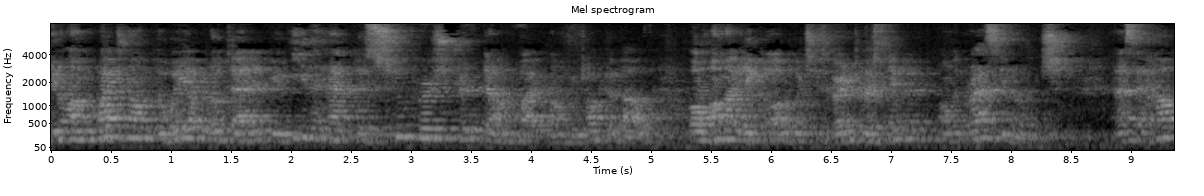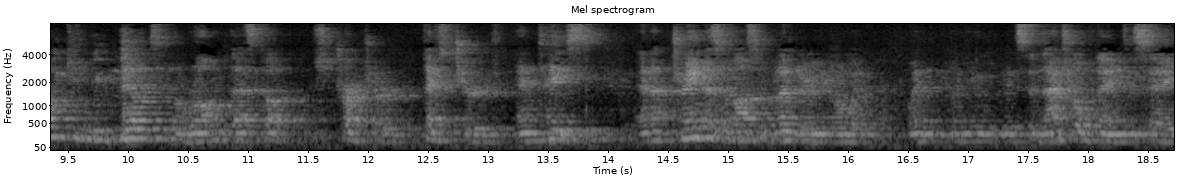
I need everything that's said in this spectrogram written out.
you know, on white rum, the way I looked at it, you either had the super stripped down white rum we talked about, or rum agricole, which is very interesting, on the grassy notes. And I said, how can we build a rum that's got structure, texture, and taste? And I trained as a master blender, you know, when, when, when you, it's a natural thing to say,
